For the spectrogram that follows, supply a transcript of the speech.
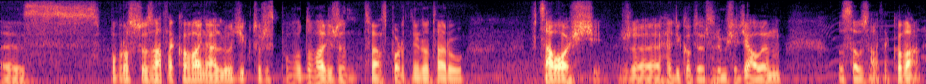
e, z, po prostu zaatakowania ludzi, którzy spowodowali, że transport nie dotarł w całości, że helikopter, w którym siedziałem, został zaatakowany.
